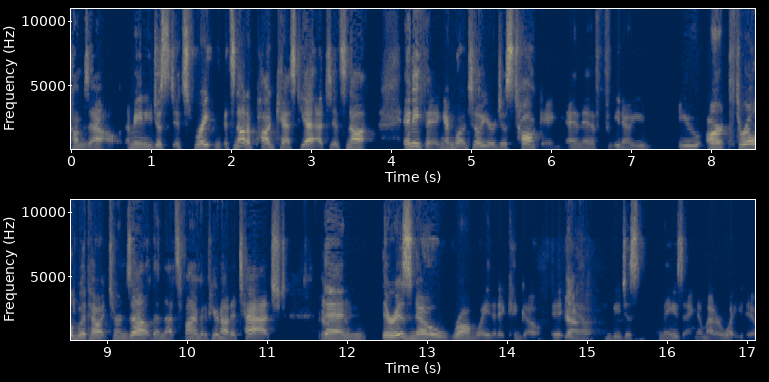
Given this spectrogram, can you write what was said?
comes out. I mean, you just it's right it's not a podcast yet. It's not anything until you're just talking. And if, you know, you you aren't thrilled with how it turns out, then that's fine. But if you're not attached, yeah. then there is no wrong way that it can go. It yeah. you know, can be just amazing no matter what you do.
